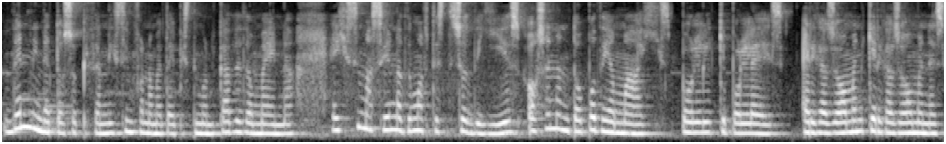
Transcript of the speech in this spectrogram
δεν είναι τόσο πιθανή σύμφωνα με τα επιστημονικά δεδομένα, έχει σημασία να δούμε αυτές τις οδηγίες ως έναν τόπο διαμάχης. Πολλοί και πολλές εργαζόμενοι και εργαζόμενες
